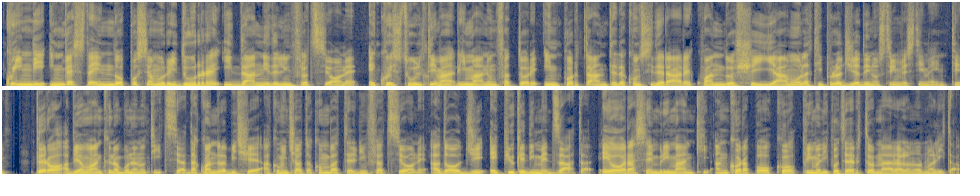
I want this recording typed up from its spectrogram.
Quindi, investendo, possiamo ridurre i danni dell'inflazione e quest'ultima rimane un fattore importante da considerare quando scegliamo la tipologia dei nostri investimenti. Però abbiamo anche una buona notizia. Da quando la BCE ha cominciato a combattere l'inflazione ad oggi è più che dimezzata e ora sembri manchi ancora poco prima di poter tornare alla normalità.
